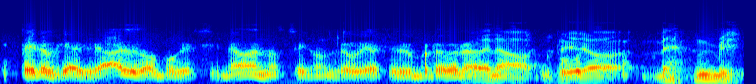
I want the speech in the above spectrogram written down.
Espero que haga algo, porque si no, no sé con qué voy a hacer el programa. Bueno, pero...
